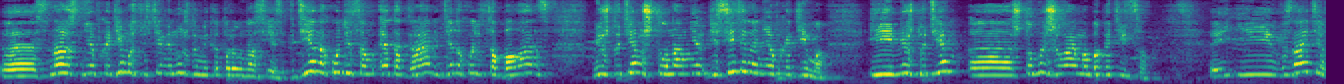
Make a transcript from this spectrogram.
э, с, наш, с необходимостью, с теми нуждами, которые у нас есть. Где находится эта грань, где находится баланс между тем, что нам не, действительно необходимо, и между тем, э, что мы желаем обогатиться. И вы знаете,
